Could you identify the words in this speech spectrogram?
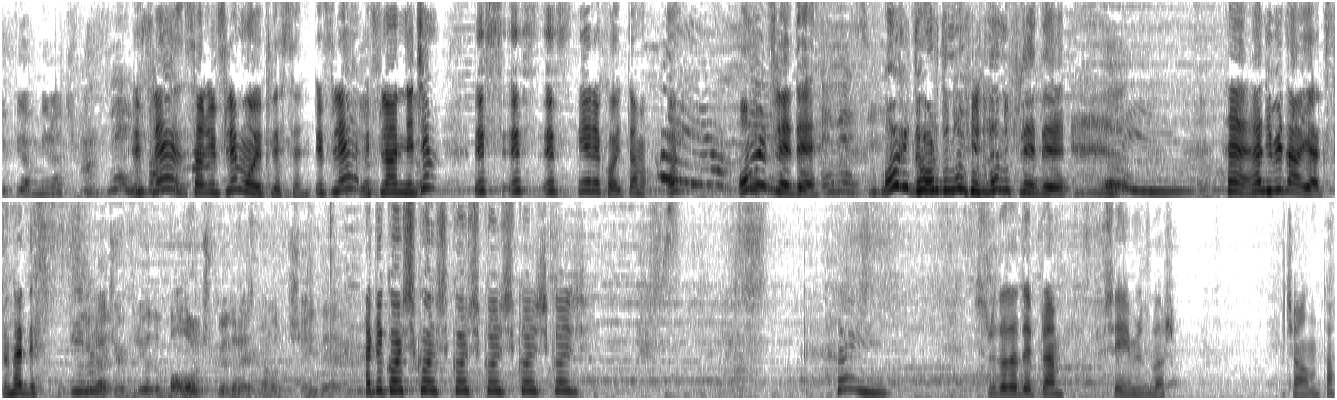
üf yap Miraç. Üf. Üfle. Sen üfle mi o üflesin? Üfle. Üfle anneciğim. Üf üf üf. Yere koy. Tamam. Oy. O mu üfledi? Evet. Oy dördünü birden üfledi. He, hadi bir daha yaksın hadi. Miraç üflüyordu, balon çıkıyordu resmen o şeyde. Hadi koş koş koş koş koş koş. Ay. Şurada da deprem şeyimiz var. Çanta.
